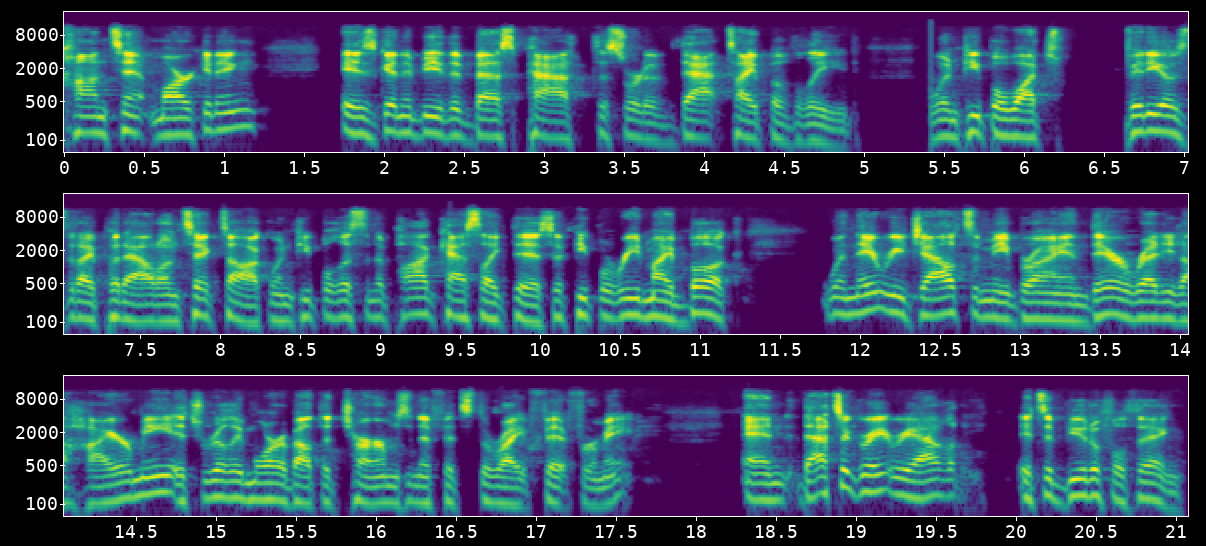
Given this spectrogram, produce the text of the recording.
content marketing is going to be the best path to sort of that type of lead. When people watch videos that I put out on TikTok, when people listen to podcasts like this, if people read my book, when they reach out to me, Brian, they're ready to hire me. It's really more about the terms and if it's the right fit for me. And that's a great reality. It's a beautiful thing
